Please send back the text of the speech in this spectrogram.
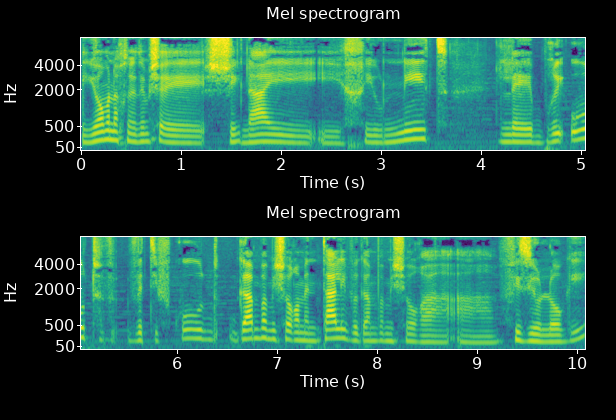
היום אנחנו יודעים ששינה היא, היא חיונית לבריאות ותפקוד גם במישור המנטלי וגם במישור הפיזיולוגי.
